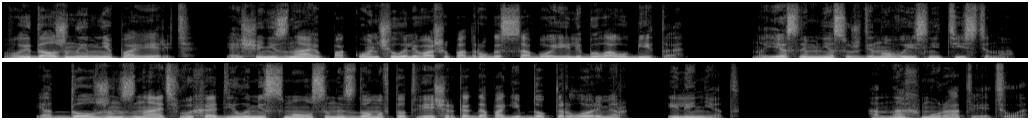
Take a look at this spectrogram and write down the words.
Вы должны мне поверить. Я еще не знаю, покончила ли ваша подруга с собой или была убита. Но если мне суждено выяснить истину, я должен знать, выходила мисс Моусон из дома в тот вечер, когда погиб доктор Лоример, или нет. Она хмуро ответила.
